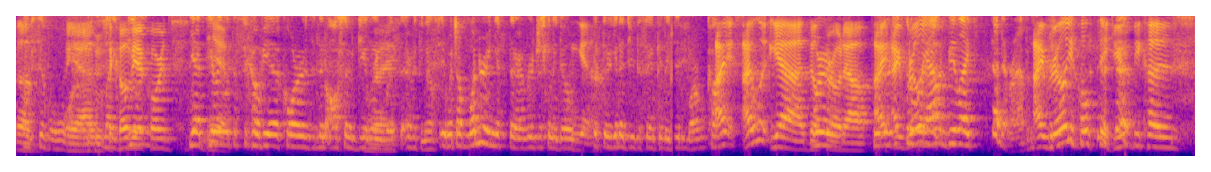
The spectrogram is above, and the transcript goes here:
of Civil War. yeah, the Like, Sokovia dealing- Accords. Yeah, dealing Yeah. with the Sokovia Accords, and then also dealing Right. with everything else. Which I'm wondering if they're ever just going to go, Yeah. if they're going to do the same thing they did in Marvel Comics. I would yeah they'll where- throw it out. I, they I just throw really it out and be like, that never happened. I really hope they do because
